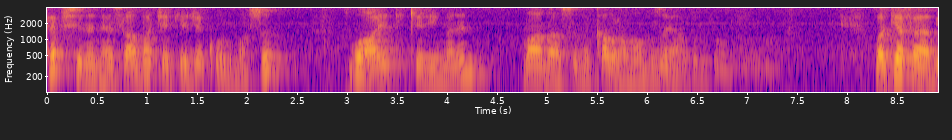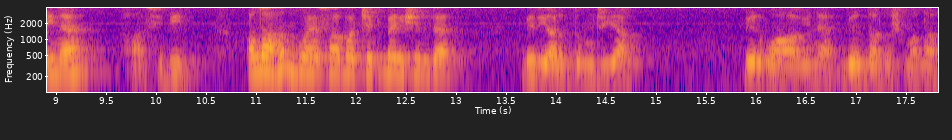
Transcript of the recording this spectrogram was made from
hepsinin hesaba çekecek olması bu ayet-i kerimenin manasını kavramamıza yardımcı olur. Ve kefâ bina hasibin. Allah'ın bu hesaba çekme işinde bir yardımcıya, bir muavine, bir danışmana,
